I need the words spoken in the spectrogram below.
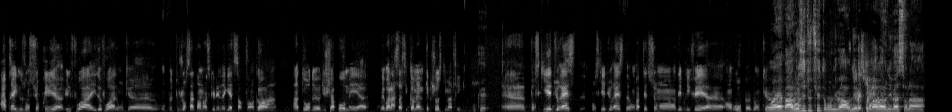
Après, ils nous ont surpris euh, une fois et deux fois. Donc euh, on peut toujours s'attendre à ce que les Nuggets sortent encore un, tour du chapeau. Mais, mais voilà, ça c'est quand même quelque chose qui m'intrigue. Pour ce qui est du reste, pour ce qui est du reste, on va peut-être sûrement en débriefer en groupe. Donc, ouais, bah allons-y tout de suite. On y va, on y va, on y va sur la,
